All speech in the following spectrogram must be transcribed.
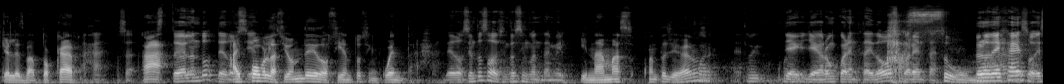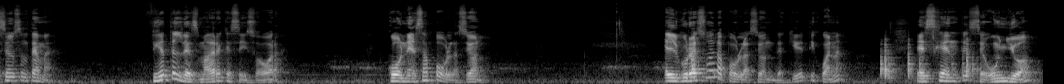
que les va a tocar. Ajá, o sea, Ah, estoy hablando de Hay 200. población de 250. Ajá, de 200 a 250 mil. ¿Y nada más cuántas llegaron? Cuar- Llegaron 42, ¡Ah, 40. su Pero deja eso, ese no es el tema. Fíjate el desmadre que se hizo ahora. Con esa población. El grueso de la población de aquí de Tijuana es gente, según yo,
